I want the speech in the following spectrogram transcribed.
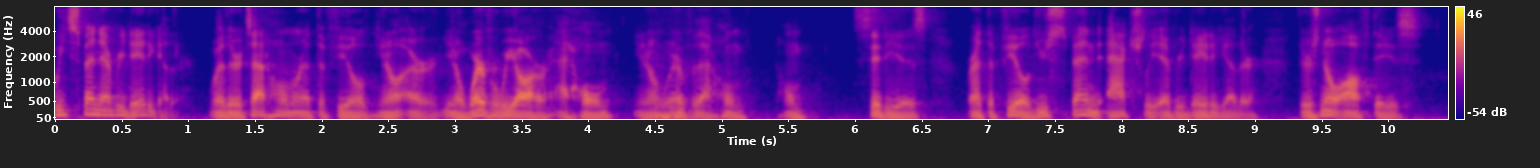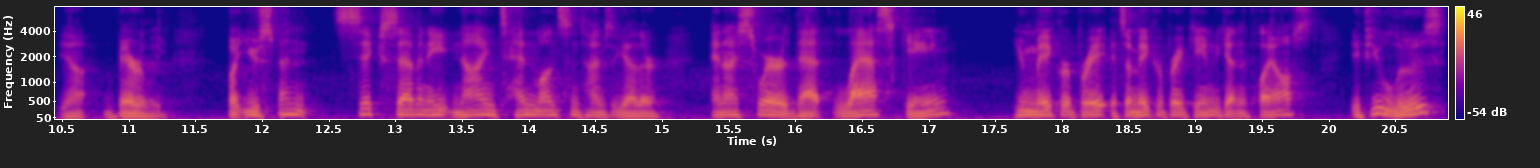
we spend every day together, whether it's at home or at the field, you know, or you know wherever we are at home, you know, wherever that home home city is, or at the field. You spend actually every day together. There's no off days, yeah, barely, but you spend six, seven, eight, nine, ten months sometimes together. And I swear that last game, you make or break. It's a make or break game to get in the playoffs. If you lose,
